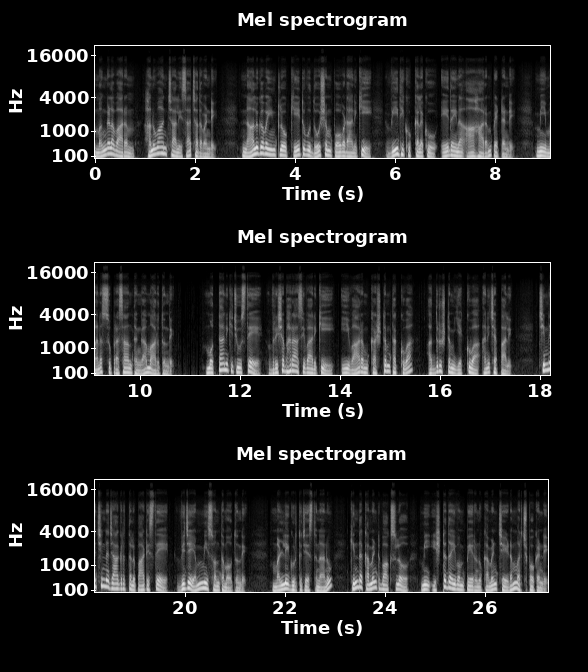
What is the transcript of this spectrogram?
మంగళవారం హనుమాన్ చాలీసా చదవండి. నాలుగవ ఇంట్లో కేతువు దోషం పోవడానికి వీధి కుక్కలకు ఏదైనా ఆహారం పెట్టండి. మీ మనస్సు ప్రశాంతంగా మారుతుంది. మొత్తానికి చూస్తే వృషభరాశివారికి ఈ వారం కష్టం తక్కువ అదృష్టం ఎక్కువ అని చెప్పాలి. చిన్న చిన్న జాగ్రత్తలు పాటిస్తే విజయం మీ సొంతమవుతుంది. మళ్ళీ గుర్తు చేస్తున్నాను కింద కమెంట్ బాక్స్లో మీ ఇష్టదైవం పేరును కమెంట్ చేయడం మర్చిపోకండి.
